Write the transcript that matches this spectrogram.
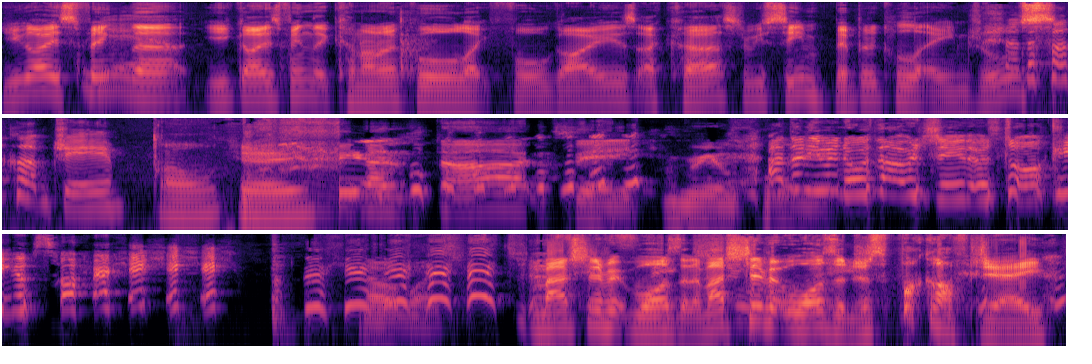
You guys think Yeah. that you guys think that canonical like Fall Guys are cursed? Have you seen Biblical angels? Shut the fuck up, Jay. Oh, okay. Yeah, toxic. Real quick. I don't even know if that was Jay that was talking. I'm sorry. No, it was. Imagine if it wasn't. Imagine if it wasn't. Just fuck off, Jay.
